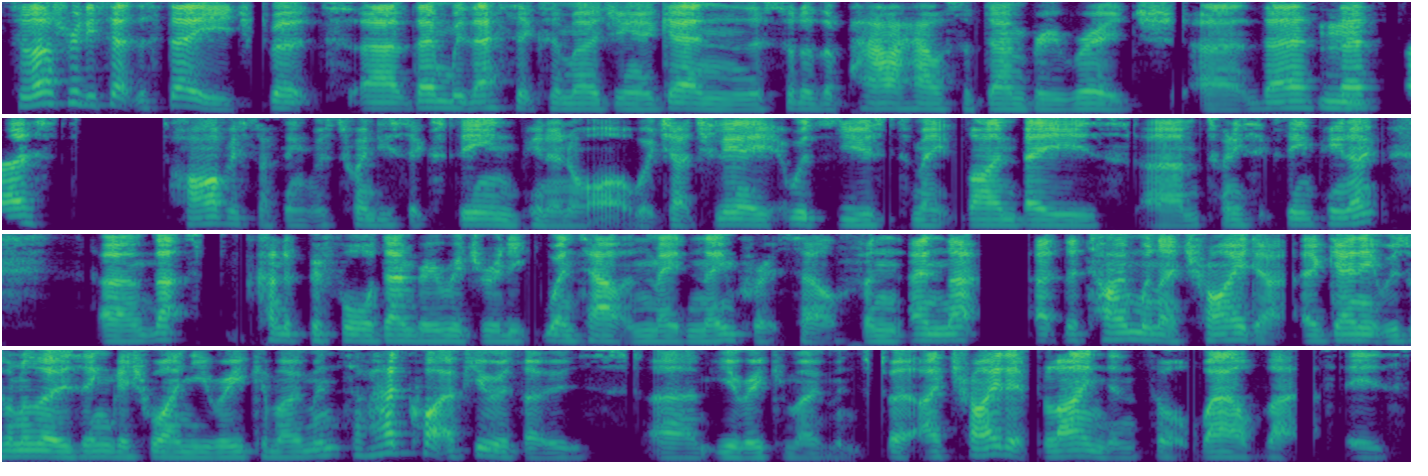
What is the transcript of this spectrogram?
so that's really set the stage. But uh, then with Essex emerging again, the sort of the powerhouse of Danbury Ridge, uh, their Mm. their first harvest, I think, was 2016 Pinot Noir, which actually it was used to make Lyme Bay's um, 2016 Pinot. Um, that's kind of before Danbury Ridge really went out and made a name for itself, and and that at the time when I tried it, again, it was one of those English wine eureka moments. I've had quite a few of those um, eureka moments, but I tried it blind and thought, wow, that is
